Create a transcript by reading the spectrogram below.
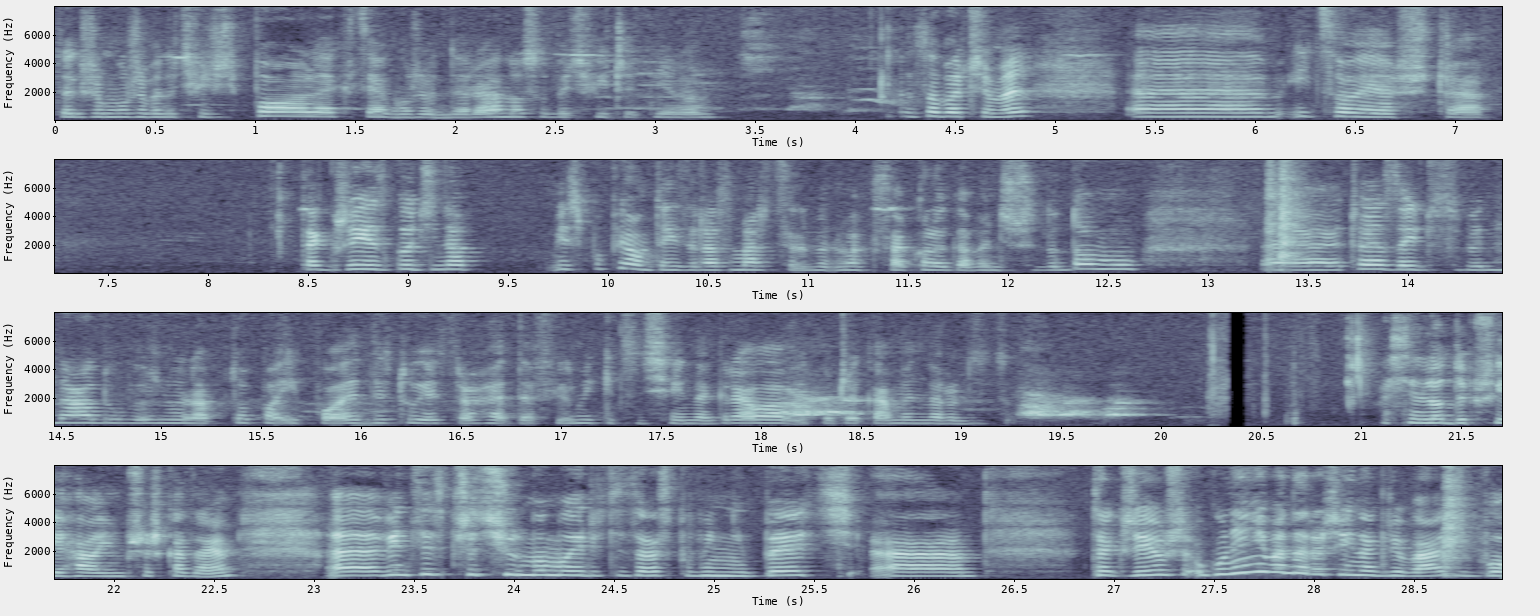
Także może będę ćwiczyć po lekcjach, może będę rano sobie ćwiczyć, nie wiem. Zobaczymy. Em, I co jeszcze? Także jest godzina, jest po piątej, zaraz Marcel, Maxa kolega będzie szedł do domu. E, to ja zejdę sobie na dół, wezmę laptopa i poedytuję trochę te filmiki, co dzisiaj nagrałam i poczekamy na rodziców. Właśnie lody przyjechały i mi przeszkadzają. E, więc jest przed siódmą, moi rodzice zaraz powinni być. E, także już ogólnie nie będę raczej nagrywać, bo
